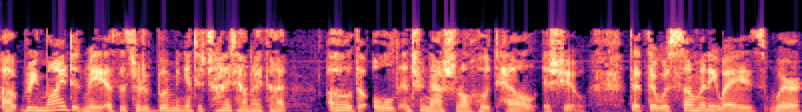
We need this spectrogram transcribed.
uh, reminded me as it's sort of booming into Chinatown. I thought, oh, the old international hotel issue. That there was so many ways where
